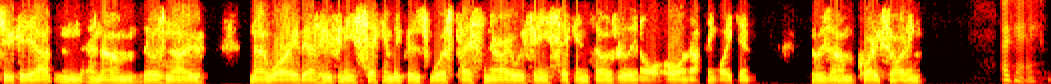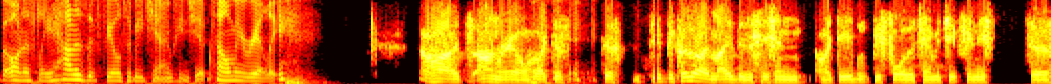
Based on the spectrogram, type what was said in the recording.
duke it out, and, and um, there was no no worry about who finished second because worst case scenario we finished second. So it was really an all, all or nothing weekend. It was um, quite exciting. Okay, but honestly, how does it feel to be championship? Tell me really. Oh, it's unreal. Like just, just because I made the decision I did before the championship finished to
